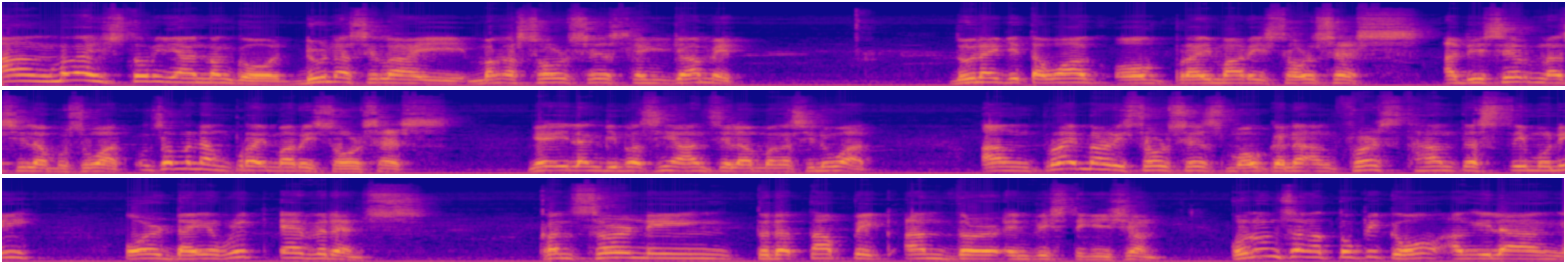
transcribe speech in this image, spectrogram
Ang mga historian manggo, doon na sila mga sources nga gigamit. Doon ay gitawag og primary sources. Adisir na sila musuwat. Unsa man ang primary sources? Nga ilang gibasihan sila mga sinuwat. Ang primary sources mo kana ang first-hand testimony or direct evidence concerning to the topic under investigation. Kung unsa nga topiko ang ilang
